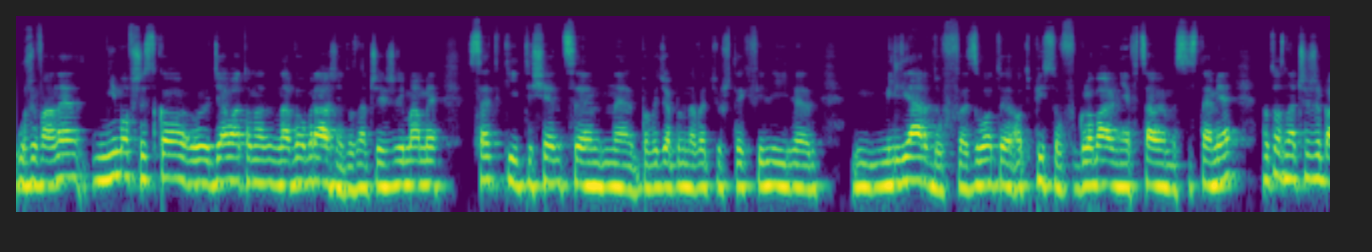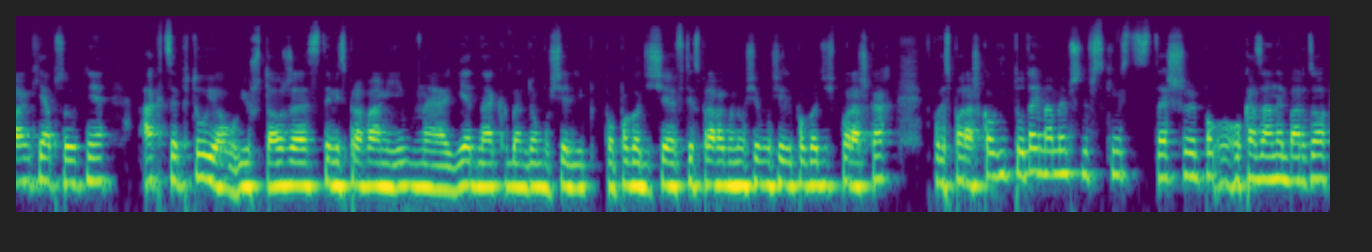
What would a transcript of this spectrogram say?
używane. Mimo wszystko e, działa to na, na wyobraźnię, to znaczy jeżeli mamy setki tysięcy, e, powiedziałbym nawet już w tej chwili e, miliardów złotych odpisów globalnie w całym systemie, no to znaczy, że banki absolutnie akceptują już to, że z tymi sprawami e, jednak będą musieli po, pogodzić się, w tych sprawach będą się musieli pogodzić w porażkach, z porażką i tutaj mamy przede wszystkim też e, okazane bardzo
